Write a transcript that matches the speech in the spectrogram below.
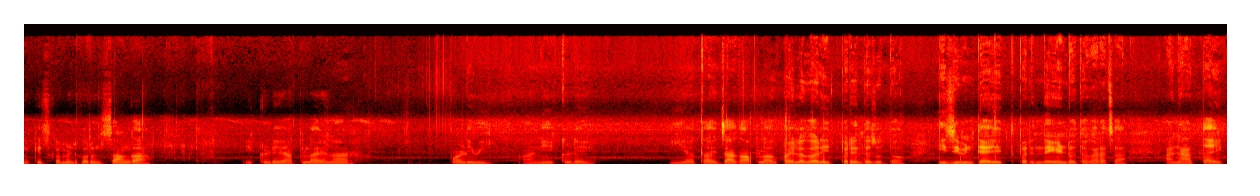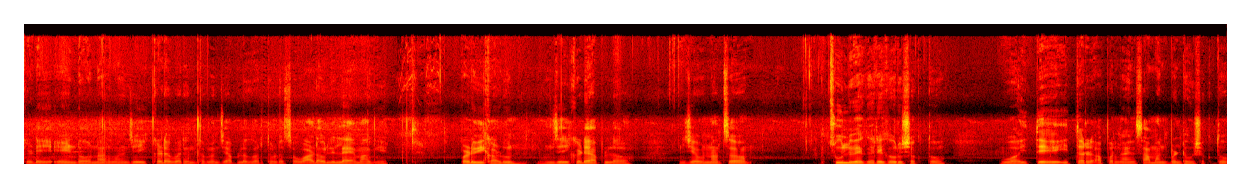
नक्कीच कमेंट करून सांगा. इकडे आपला येणार पडवी आणि इकडे ही आता जागा आपला पहिलं घर इथपर्यंतच होतं. ही जी त्या इथपर्यंत एंड होता घराचा. आणि आता इकडे एंड होणार म्हणजे इकडेपर्यंत. म्हणजे आपलं घर थोडंसं वाढवलेलं आहे मागे. पडवी काढून. म्हणजे इकडे आपलं जेवणाचं चूल वगैरे करू शकतो. व इथे इतर आपण काही सामान पण ठेवू शकतो.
